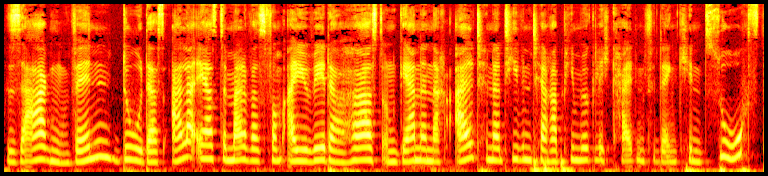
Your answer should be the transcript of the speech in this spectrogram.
sagen. Wenn du das allererste Mal was vom Ayurveda hörst und gerne nach alternativen Therapiemöglichkeiten für dein Kind suchst,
